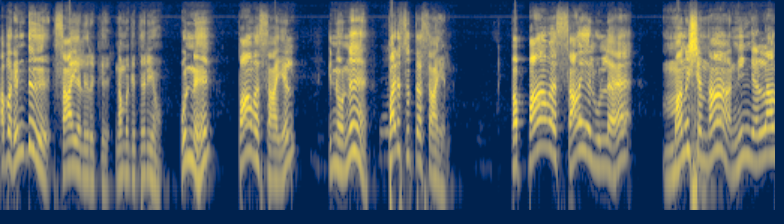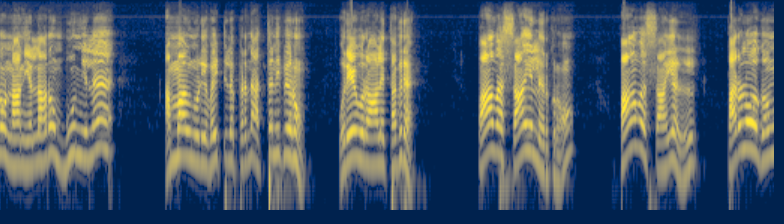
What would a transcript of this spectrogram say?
அப்போ ரெண்டு சாயல் இருக்குது நமக்கு தெரியும். ஒன்று பாவ சாயல் இன்னொன்று பரிசுத்த சாயல். இப்போ பாவ சாயல் உள்ள மனுஷன்தான் நீங்கள் எல்லாரும் நான் எல்லாரும் பூமியில் அம்மாவினுடைய வயிற்றில் பிறந்த அத்தனை பேரும் ஒரே ஒரு ஆளை தவிர பாவ சாயலில் இருக்கிறோம். பாவ சாயல் பரலோகம்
